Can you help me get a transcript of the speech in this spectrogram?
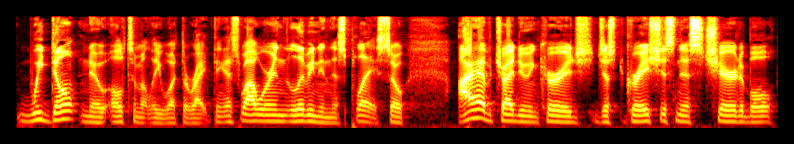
we don't know ultimately what the right thing. That's why we're in living in this place. So I have tried to encourage just graciousness, charitable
